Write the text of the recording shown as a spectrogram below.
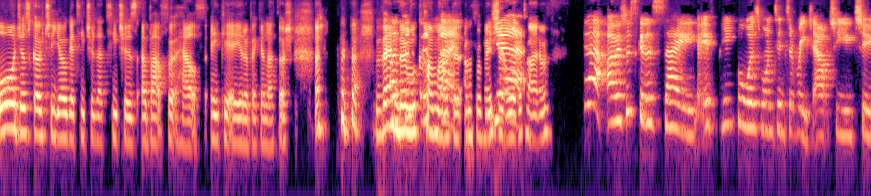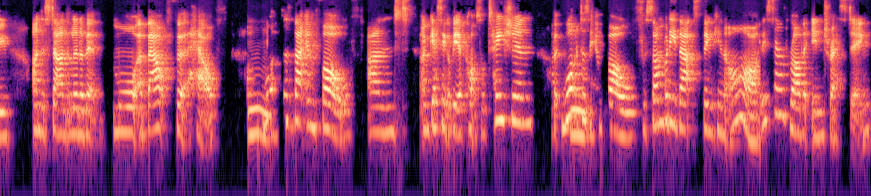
or just go to yoga teacher that teaches about foot health, aka Rebecka Latoś. then there will come say, out the information yeah. all the time. Yeah, I was just gonna say if people was wanting to reach out to you to understand a little bit more about foot health, mm. what does that involve? And I'm guessing it'll be a consultation. But what mm. does it involve for somebody that's thinking, oh, this sounds rather interesting,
